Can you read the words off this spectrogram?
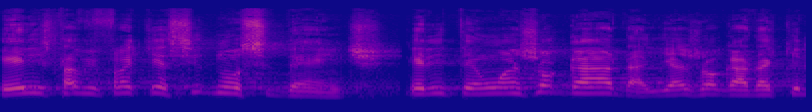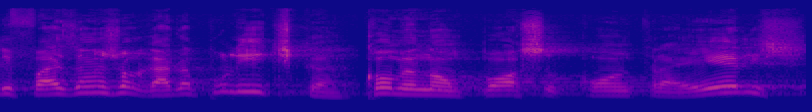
ele estava enfraquecido no Ocidente. Ele tem uma jogada, e a jogada que ele faz é uma jogada política. Como eu não posso contra eles,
